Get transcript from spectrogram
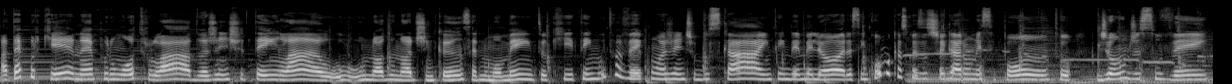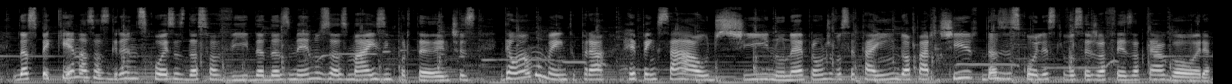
Até porque, né, por um outro lado, a gente tem lá o, o nó do norte em câncer no momento que tem muito a ver com a gente buscar entender melhor, assim, como que as coisas chegaram nesse ponto, de onde isso vem, das pequenas às grandes coisas da sua vida, das menos às mais importantes. Então é um momento para repensar o destino, né, para onde você está indo a partir das escolhas que você já fez até agora,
